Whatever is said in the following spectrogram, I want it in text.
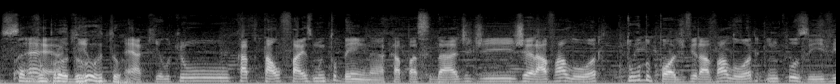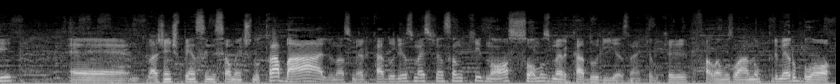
somos um produto. Aquilo, é aquilo que o capital faz muito bem, né? A capacidade de gerar valor. Tudo pode virar valor, inclusive é, a gente pensa inicialmente no trabalho, nas mercadorias, mas pensando que nós somos mercadorias, né? Aquilo que falamos lá no primeiro bloco.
